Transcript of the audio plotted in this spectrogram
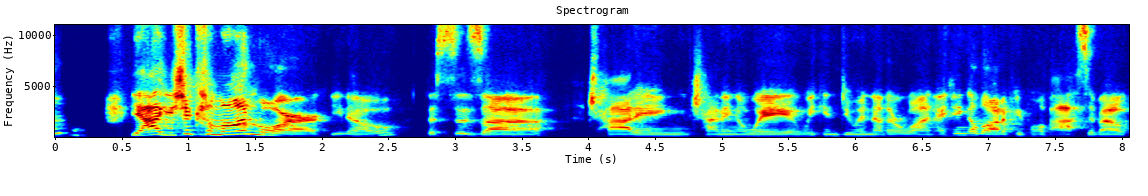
yeah, you should come on more. You know, this is uh chatting, chatting away, and we can do another one. I think a lot of people have asked about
